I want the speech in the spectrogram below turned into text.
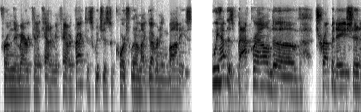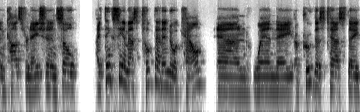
from the American Academy of Family Practice, which is, of course, one of my governing bodies. We have this background of trepidation and consternation. So I think CMS took that into account. And when they approved this test, they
